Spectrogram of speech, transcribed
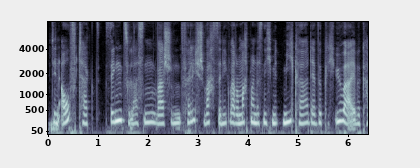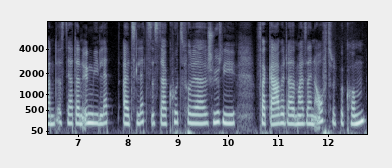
den Auftakt singen zu lassen, war schon völlig schwachsinnig. Warum macht man das nicht mit Mika, der wirklich überall bekannt ist? Der hat dann irgendwie let als letztes da kurz vor der Juryvergabe da mal seinen Auftritt bekommen.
